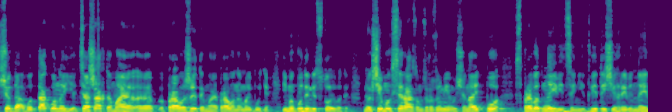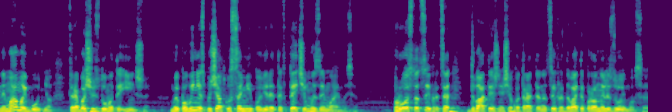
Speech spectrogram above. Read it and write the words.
що да, от так воно є. Ця шахта має е, право жити, має право на майбутнє, і ми будемо відстоювати. Ну якщо ми всі разом зрозуміємо, що навіть по справедливій ціні 2000 гривень в неї нема майбутнього, треба щось думати інше. Ми повинні спочатку самі повірити в те, чим ми займаємося. Просто цифри. Це два тижні ще потратити на цифри. Давайте проаналізуємо все.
